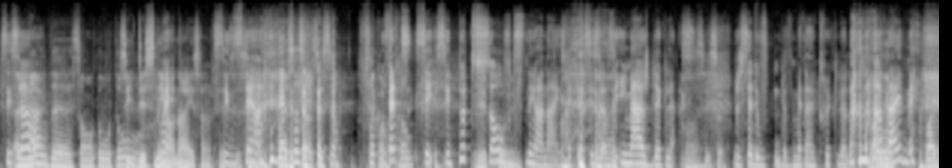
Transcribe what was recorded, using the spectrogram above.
C'est Le ça. monde euh, sont autour. C'est Disney Ouais. en ice, en fait. C'est c'est Disney en- Ouais, ça, ça, c'est ça. Ça En fait, c'est tout sauf. Disney en ice. C'est ça, c'est images de glace. Ouais. C'est ça. J'essaie de vous, de vous mettre un truc là, dans, Ouais, la tête, mais Ouais.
